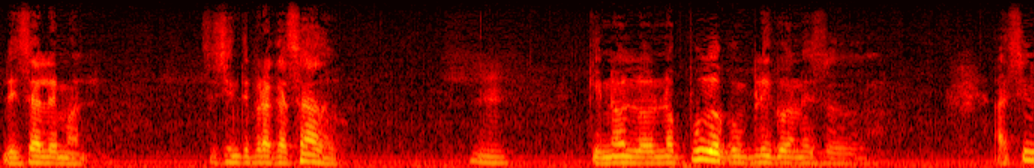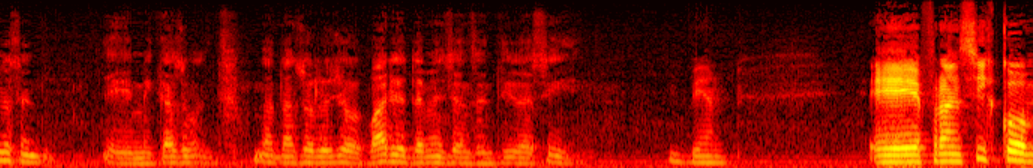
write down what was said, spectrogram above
Le sale mal. Se siente fracasado. Mm. Que no, lo, no pudo cumplir con eso. Así no en mi caso, no tan solo yo, varios también se han sentido así. Bien. Eh, Francisco,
